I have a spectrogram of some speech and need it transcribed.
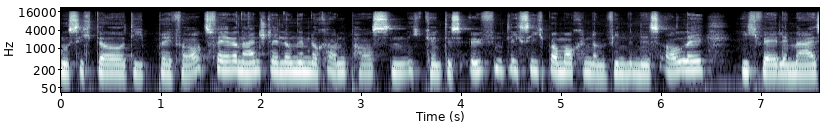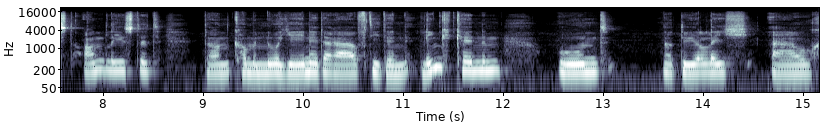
muss ich da die Privatsphäreneinstellungen noch anpassen. Ich könnte es öffentlich sichtbar machen, dann finden es alle. Ich wähle meist Unlisted, dann kommen nur jene darauf, die den Link kennen und natürlich auch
